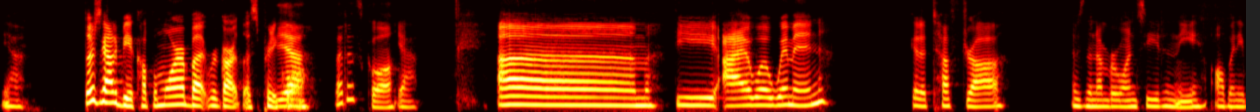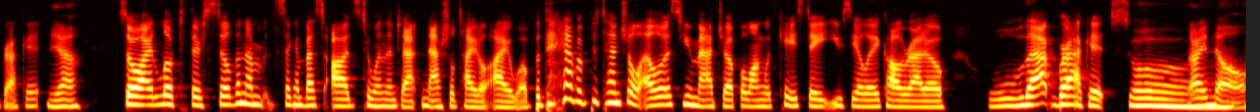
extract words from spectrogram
Yeah. There's got to be a couple more, but regardless, pretty cool. Yeah. cool. That is cool. Yeah. Um, the Iowa women get a tough draw as the number one seed in the Albany bracket. Yeah. So I looked; they're still the number second best odds to win the national title, Iowa, but they have a potential LSU matchup along with K State, UCLA, Colorado. That bracket so I know.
